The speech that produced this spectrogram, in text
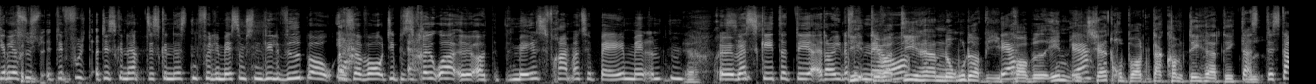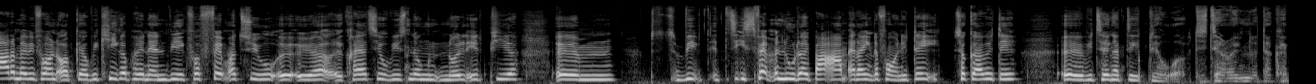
Jamen, jeg synes, det, er fuldt, og det skal, det skal næsten følge med som sådan en lille hvidbog, ja. Ja. altså, hvor de beskriver øh, og mails frem og tilbage mellem dem. Ja. Øh, hvad skete der der? Er der en, der fik de, det var de her noter, vi Ja. proppede ind Ja. i chatrobotten. Der kom det her digt Der, ud. det starter med, at vi får en opgave. Vi kigger på hinanden. Vi ikke får 25 ø- øre øh, kreativ. Vi er sådan nogle 0-1-piger. Øhm, vi, I fem minutter i bare arm er der en, der får en idé. Så gør vi det. Øh, vi tænker, det bliver jo- det, det er jo ikke noget, der kan...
